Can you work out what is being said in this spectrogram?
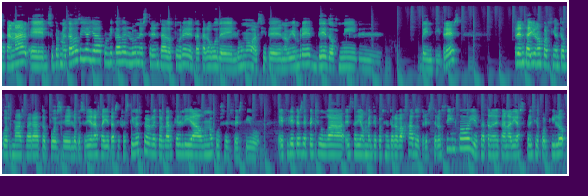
a canal, el supermercado Día ya ha publicado el lunes 30 de octubre el catálogo del 1 al 7 de noviembre de 2023. 31% pues más barato pues lo que serían las galletas digestivas, pero recordar que el día 1 pues es festivo. Filetes de pechuga estaría un 20% rebajado, 3,05 y el plátano de Canarias precio por kilo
